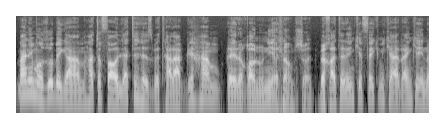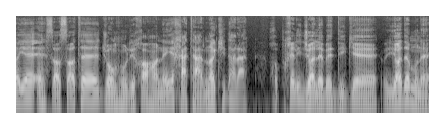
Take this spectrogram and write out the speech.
من این موضوع بگم حتی فعالیت حزب ترقی هم غیرقانونی اعلام شد. به خاطر اینکه فکر می‌کردن که اینا یه احساسات جمهوری خواهانه خطرناکی دارن. خب خیلی جالبه دیگه. یادمونه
